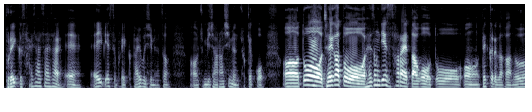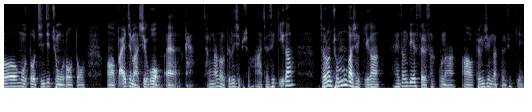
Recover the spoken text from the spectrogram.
브레이크 살살살살 예, ABS 브레이크 밟으시면서 어, 준비 잘 하시면 좋겠고 어, 또 제가 또 해성 D에서 살아 했다고 또 어, 댓글에다가 너무 또 진지충으로 또 어, 빨지 마시고 예, 그냥 장난으로 들으십시오. 아 저 새끼가 저런 전문가 새끼가 해성 DS를 샀구나. 아, 병신 같은 새끼.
